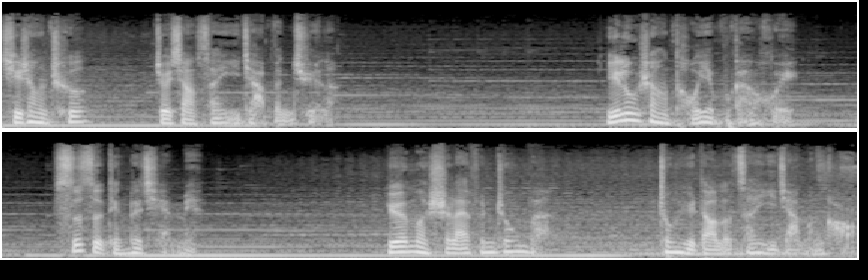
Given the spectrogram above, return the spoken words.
骑上车就向三姨家奔去了。一路上头也不敢回，死死盯着前面。约莫十来分钟吧，终于到了三姨家门口。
